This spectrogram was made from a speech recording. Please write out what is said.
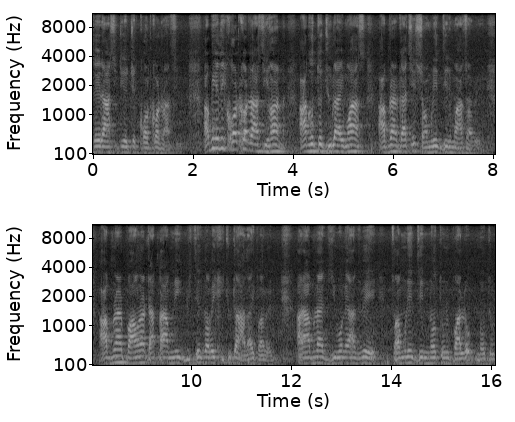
সেই রাশিটি হচ্ছে কর্কট রাশি। আপনি যদি কর্কট রাশি হন আগত জুলাই মাস আপনার কাছে সমৃদ্ধির মাস হবে। আপনার পাওনা টাকা আপনি বিশেষভাবে কিছুটা আদায় পাবেন। আর আপনার জীবনে আসবে সমৃদ্ধির নতুন পালক, নতুন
